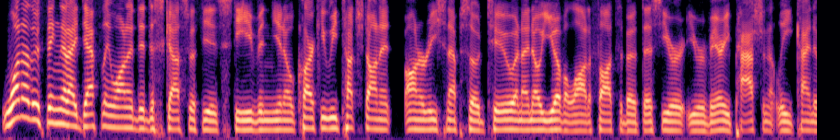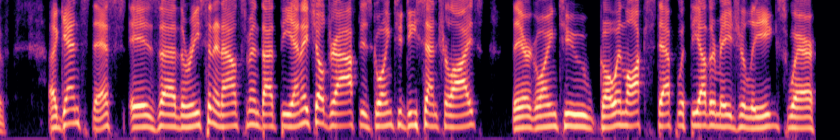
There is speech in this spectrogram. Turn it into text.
One other thing that I definitely wanted to discuss with you, Steve, and you know, Clarkey, we touched on it on a recent episode too, and I know you have a lot of thoughts about this. You're you're very passionately kind of against this is uh, the recent announcement that the NHL draft is going to decentralize. They are going to go in lockstep with the other major leagues where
